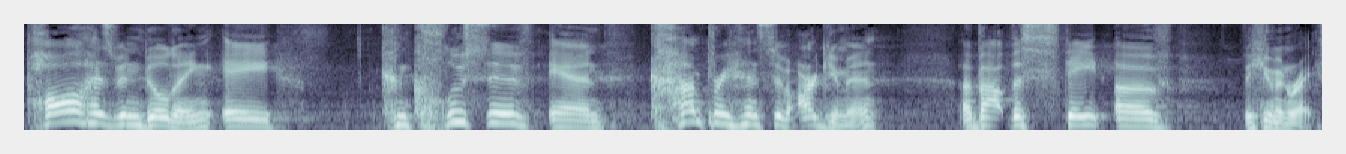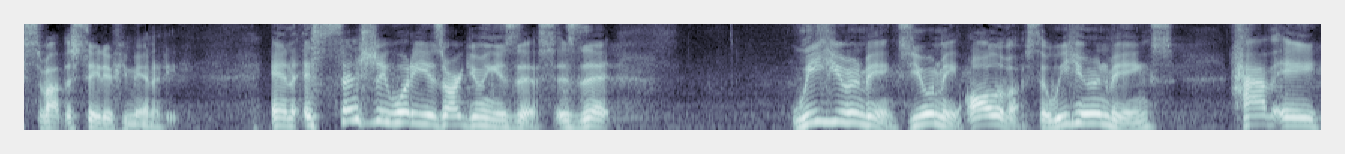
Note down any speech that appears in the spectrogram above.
Paul has been building a conclusive and comprehensive argument about the state of the human race, about the state of humanity. And essentially what he is arguing is this is that we human beings, you and me, all of us, that we human beings have a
